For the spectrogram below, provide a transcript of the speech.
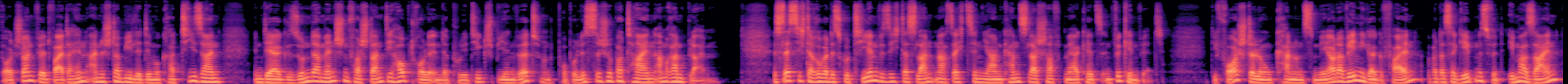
Deutschland wird weiterhin eine stabile Demokratie sein, in der gesunder Menschenverstand die Hauptrolle in der Politik spielen wird und populistische Parteien am Rand bleiben. Es lässt sich darüber diskutieren, wie sich das Land nach 16 Jahren Kanzlerschaft Merkels entwickeln wird. Die Vorstellung kann uns mehr oder weniger gefallen, aber das Ergebnis wird immer sein,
